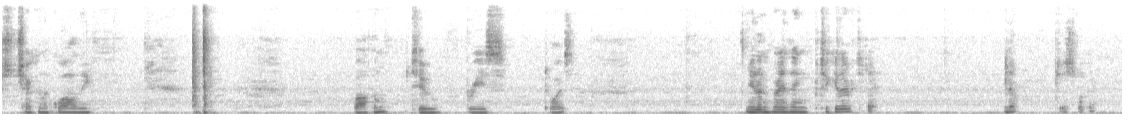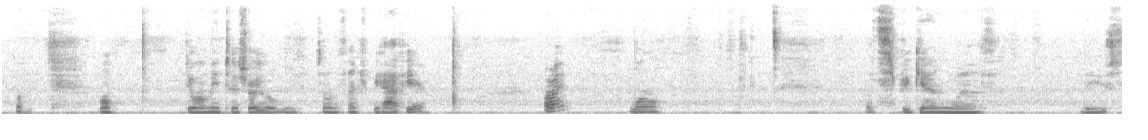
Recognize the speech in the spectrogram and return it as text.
Just checking the quality. Welcome to Breeze Toys. You looking for anything particular today? No? Just looking? Okay. Well, do you want me to show you what we, some of the things we have here? Alright. Well, let's begin with these.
